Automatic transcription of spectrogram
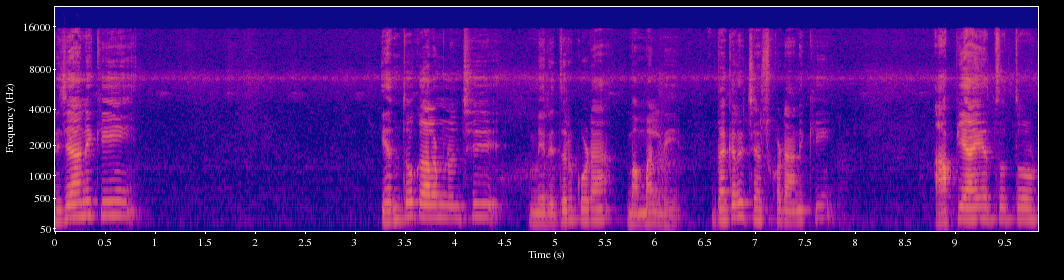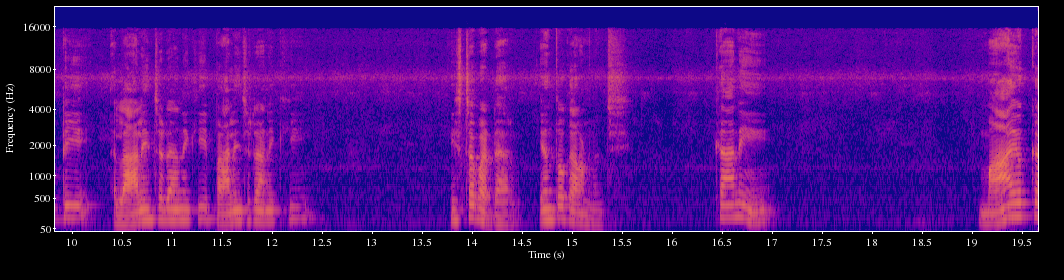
నిజానికి ఎంతో కాలం నుంచి మీరిద్దరు కూడా మమ్మల్ని దగ్గరకు చేర్చుకోవడానికి ఆప్యాయతతోటి లాలించడానికి పాలించడానికి ఇష్టపడ్డారు ఎంతో కాలం నుంచి. కానీ మా యొక్క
